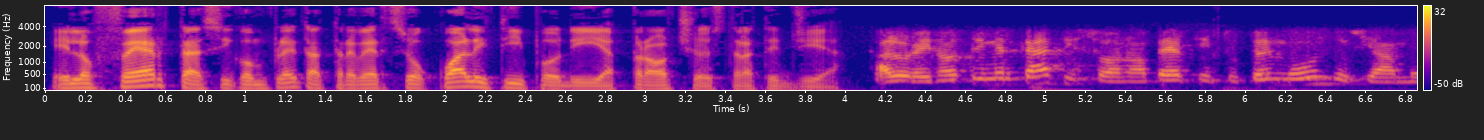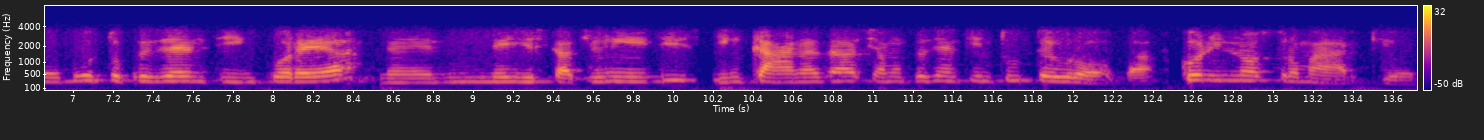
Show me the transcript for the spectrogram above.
e l'offerta si completa attraverso quale tipo di approccio e strategia? Allora, i nostri mercati sono aperti in tutto il mondo, siamo molto presenti in Corea, negli Stati Uniti, in Canada, siamo presenti in tutta Europa con il nostro marchio.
